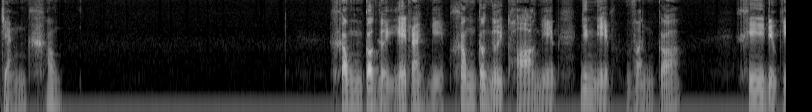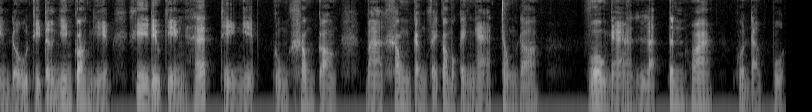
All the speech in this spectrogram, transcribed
chẳng không. Không có người gây ra nghiệp, không có người thọ nghiệp, nhưng nghiệp vẫn có. Khi điều kiện đủ thì tự nhiên có nghiệp, khi điều kiện hết thì nghiệp cũng không còn, mà không cần phải có một cái ngã trong đó. Vô ngã là tinh hoa của đạo Bụt.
